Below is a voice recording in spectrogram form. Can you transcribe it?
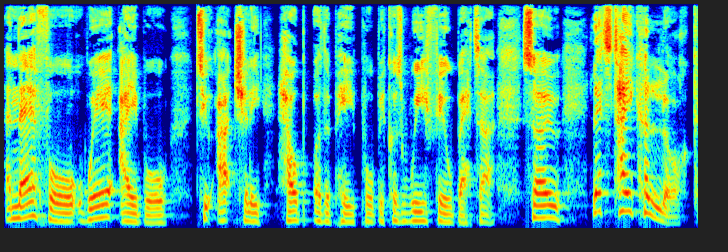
and therefore we're able to actually help other people because we feel better. So let's take a look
